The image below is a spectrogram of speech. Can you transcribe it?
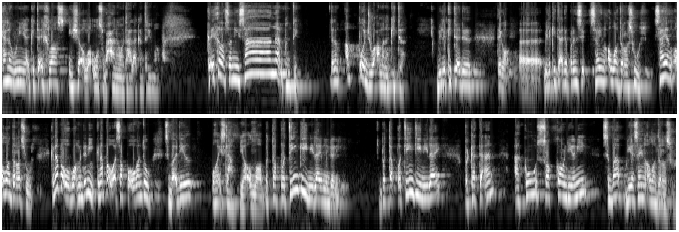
kalau niat kita ikhlas insya-Allah Allah Subhanahu wa taala akan terima. Keikhlasan ini sangat penting dalam apa jua amalan kita. Bila kita ada tengok uh, bila kita ada prinsip sayang Allah dan Rasul, sayang Allah dan Rasul. Kenapa awak buat benda ni? Kenapa awak support orang tu? Sebab dia orang Islam. Ya Allah, betapa tinggi nilai benda ni. Betapa tinggi nilai perkataan aku sokong dia ni sebab dia sayang Allah dan Rasul.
